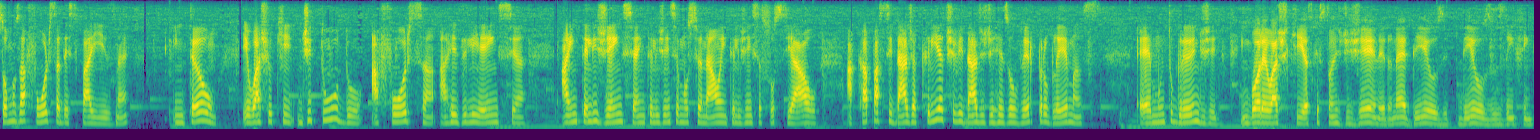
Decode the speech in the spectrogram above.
somos a força desse país, né? Então, eu acho que de tudo, a força, a resiliência, a inteligência, a inteligência emocional, a inteligência social, a capacidade, a criatividade de resolver problemas é muito grande. Embora eu acho que as questões de gênero, né, Deus e deuses, enfim,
